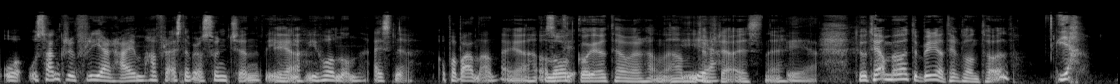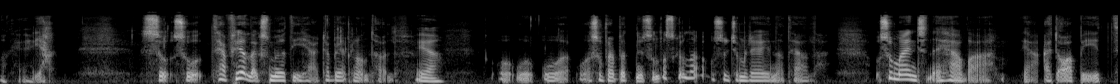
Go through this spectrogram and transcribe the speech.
og, og Sankren Friarheim, han fra Eisne Vera sunnkjen, vi, ja. vi, vi hånden Eisne och på banan. Ja, och låt gå jag tar var han han ja. första äsne. Ja. Du tar möte börjar till klockan 12. Ja. Okej. Okay. Ja. Så så tar fredagsmöte här till börjar klockan 12. Ja. Och och och och så för på nu söndagsskola och så kommer det in att alla. Och så menar ni här var ja, ett arbete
